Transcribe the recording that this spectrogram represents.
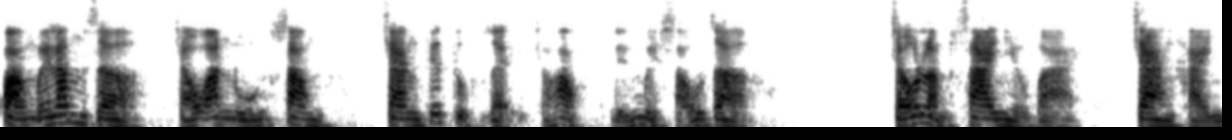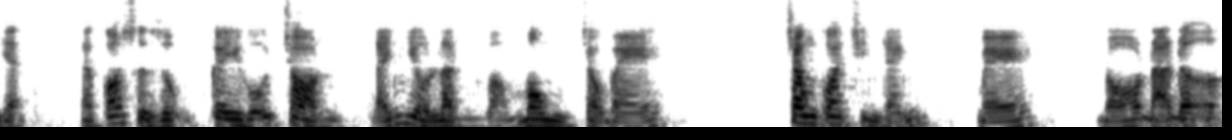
Khoảng 15 giờ cháu ăn uống xong, Trang tiếp tục dạy cháu học đến 16 giờ. Cháu làm sai nhiều bài, Trang khai nhận là có sử dụng cây gỗ tròn đánh nhiều lần vào mông cháu bé. Trong quá trình đánh, bé đó đã đỡ.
